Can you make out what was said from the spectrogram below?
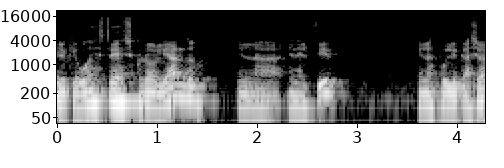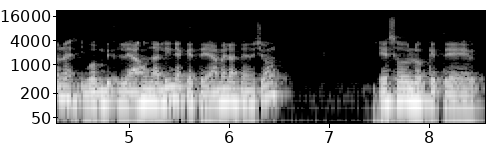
el que vos estés scrolleando en, la, en el feed, en las publicaciones, y vos le das una línea que te llame la atención, eso es lo que te,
